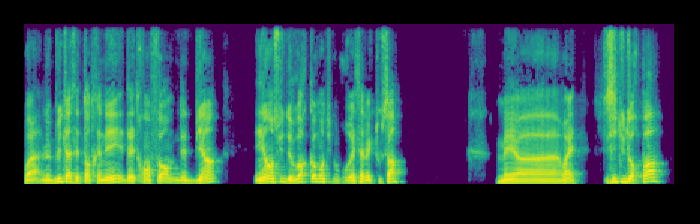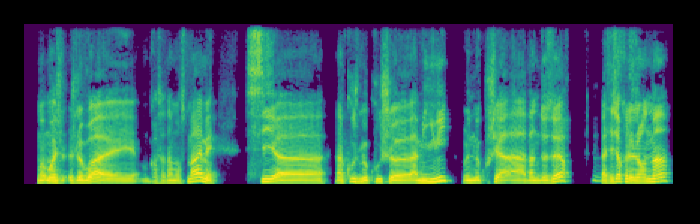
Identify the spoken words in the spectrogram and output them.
Voilà le but là c'est de t'entraîner d'être en forme d'être bien et ensuite de voir comment tu peux progresser avec tout ça. Mais euh, ouais si tu dors pas, moi, moi je, le vois, et encore certains vont se marrer, mais si euh, un coup je me couche euh, à minuit au lieu de me coucher à, 22 heures, bah, c'est sûr que le lendemain,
